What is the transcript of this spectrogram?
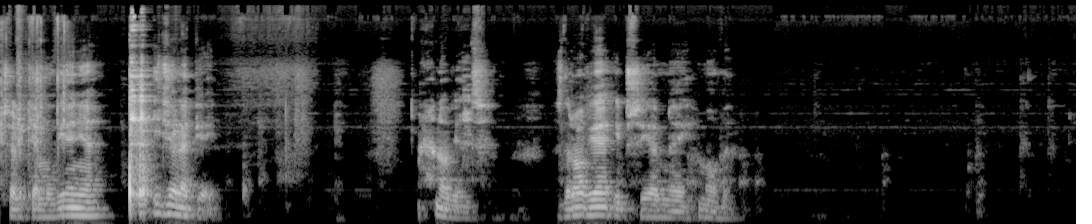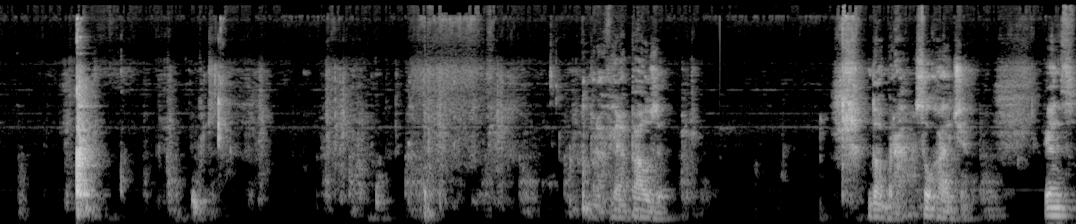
wszelkie mówienie idzie lepiej. No więc zdrowie i przyjemnej mowy. Dobra, chwila pauzy. Dobra, słuchajcie. Więc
